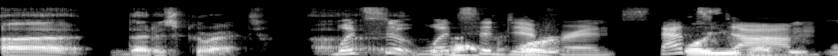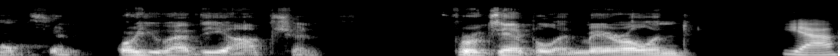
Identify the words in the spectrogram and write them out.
Uh, that is correct. What's the Uh, what's the or- difference? That's or you have dumb. option, or you have the option. For example, in Maryland, Yeah.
